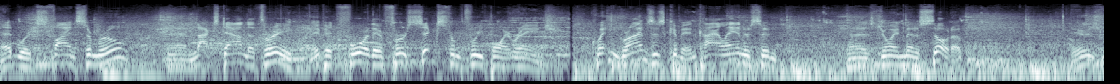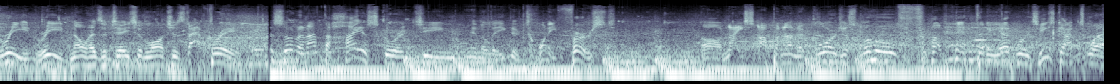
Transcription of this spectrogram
Edwards finds some room and knocks down the three. They've hit four of their first six from three-point range. Quentin Grimes has come in. Kyle Anderson has joined Minnesota. Here's Reid. Reid, no hesitation, launches that three. Minnesota not the highest scoring team in the league. They're 21st. Oh, nice up and under. Gorgeous move from Anthony Edwards. He's got 12.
